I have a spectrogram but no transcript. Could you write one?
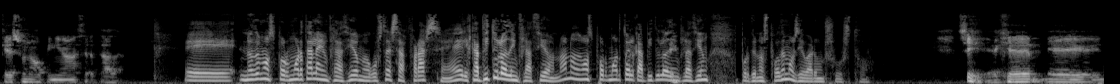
que es una opinión acertada. Eh, no demos por muerta la inflación, me gusta esa frase, ¿eh? el capítulo de inflación, ¿no? No demos por muerto el capítulo de inflación porque nos podemos llevar un susto. Sí, es que eh,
